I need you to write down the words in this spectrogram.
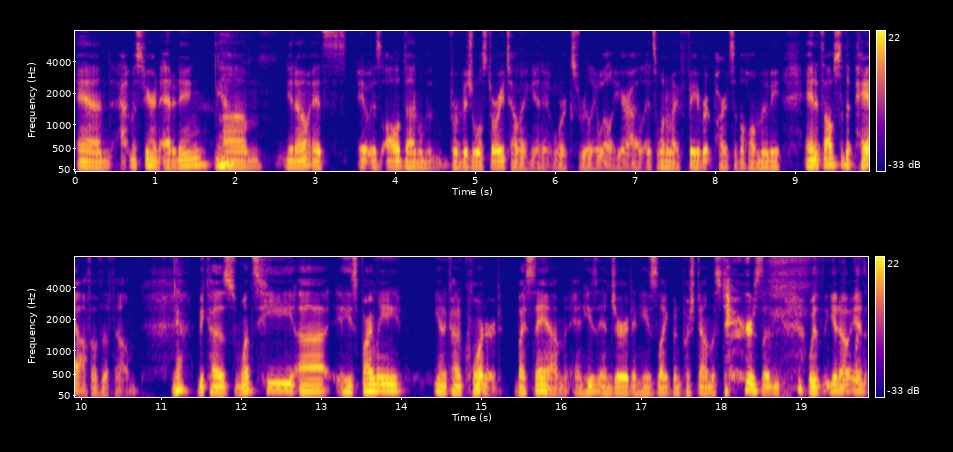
and atmosphere and editing. Yeah. Um, you know, it's it was all done for visual storytelling, and it works really well here. I, it's one of my favorite parts of the whole movie, and it's also the payoff of the film. Yeah, because once he uh, he's finally you know kind of cornered by Sam and he's injured and he's like been pushed down the stairs and with you know and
